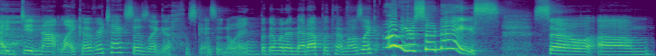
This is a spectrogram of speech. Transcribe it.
I did not like over text. I was like, ugh, this guy's annoying. But then when I met up with him, I was like, oh, you're so nice. So, um,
